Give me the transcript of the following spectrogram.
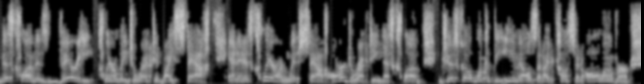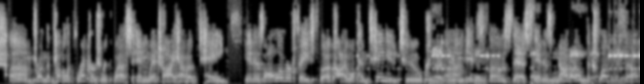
This club is very clearly directed by staff and it is clear on which staff are directing this club just go look at the emails that I posted all over um, from the public records request in which I have obtained it is all over Facebook I will continue to um, expose this it is not about the club itself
